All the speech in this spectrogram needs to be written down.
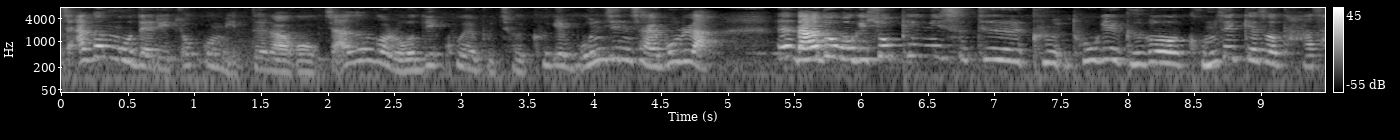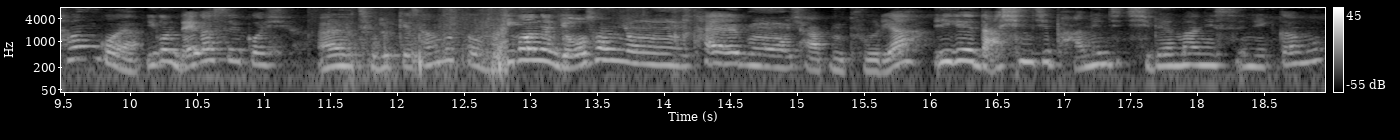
작은 모델이 조금 있더라고. 작은 걸 어디 코에 붙여? 그게 뭔지는 잘 몰라. 나도 거기 쇼핑리스트 그 독일 그거 검색해서 다 산 거야. 이건 내가 쓸 것이야. 아유 드럽게 산 것도 없네 이거는 여성용 탈모 샴푸야? 이게 낮인지 밤인지 집에만 있으니까 뭐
